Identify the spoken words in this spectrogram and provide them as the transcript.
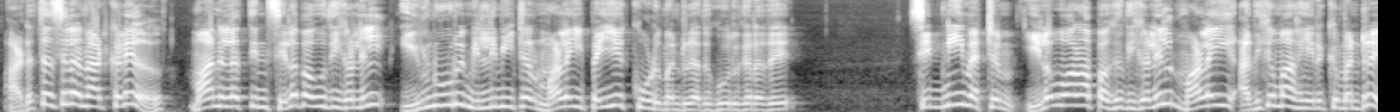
அடுத்த சில நாட்களில் மாநிலத்தின் சில பகுதிகளில் இருநூறு மில்லிமீட்டர் மழை பெய்யக்கூடும் என்று அது கூறுகிறது. சிட்னி மற்றும் இலவோரா பகுதிகளில் மழை அதிகமாக இருக்கும் என்று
